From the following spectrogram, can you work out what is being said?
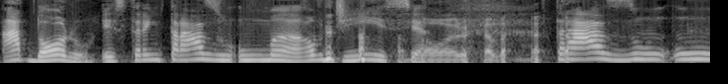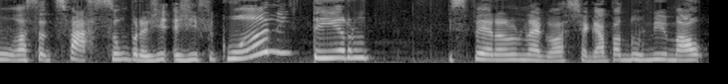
Adoro. Esse trem traz uma audiência Adoro ela. traz um, um- uma satisfação pra gente. A gente fica o ano inteiro esperando o negócio chegar pra dormir mal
